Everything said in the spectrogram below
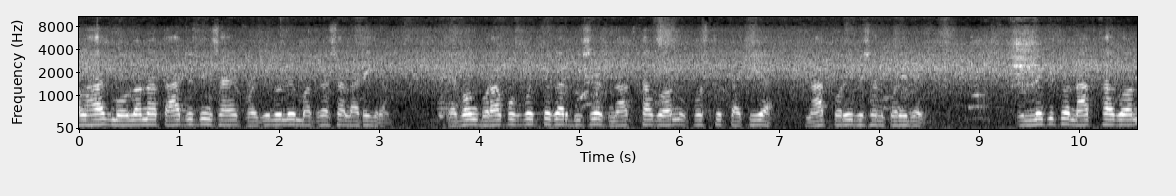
আলহাজ মৌলানা তাজউদ্দিন সাহেব ফজলুল মাদ্রাসা লাঠিগ্রাম। এবং বরাক উপত্যকার বিশেষ নাথখাগণ উপস্থিত থাকিয়া নাথ পরিবেশন করিবেন। উল্লেখিত নাথখাগণ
